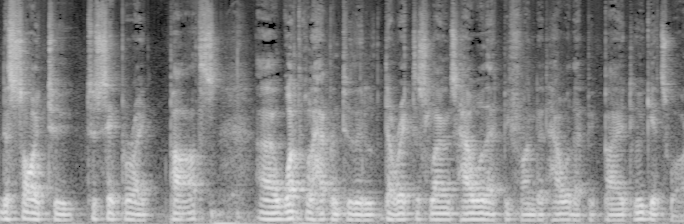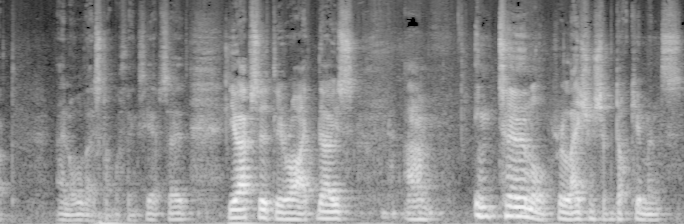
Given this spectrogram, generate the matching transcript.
decide to to separate paths uh, what will happen to the directors loans how will that be funded how will that be paid who gets what and all those type of things yeah so you're absolutely right those um, internal relationship documents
